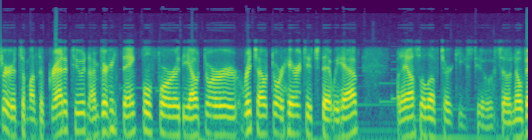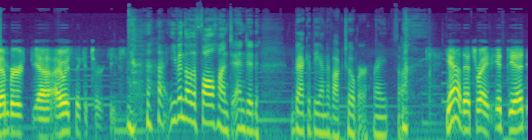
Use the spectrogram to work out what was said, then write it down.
sure, it's a month of gratitude, and I'm very thankful for the outdoor, rich outdoor heritage that we have. But I also love turkeys too. So November, yeah, I always think of turkeys. Even though the fall hunt ended back at the end of October, right? So. Yeah, that's right. It did,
